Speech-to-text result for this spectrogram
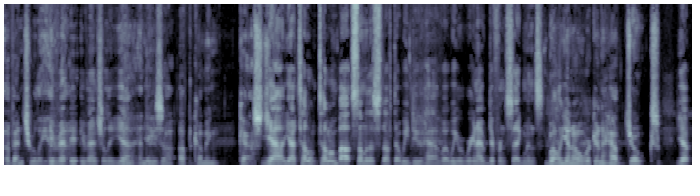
eventually in, Eve- uh, eventually, yeah, And, yeah. these uh, upcoming casts. Yeah, yeah. Tell them, tell them about some of the stuff that we do have. Uh, we, we're gonna have different segments. Well, you know, we're going to have jokes. Yep,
